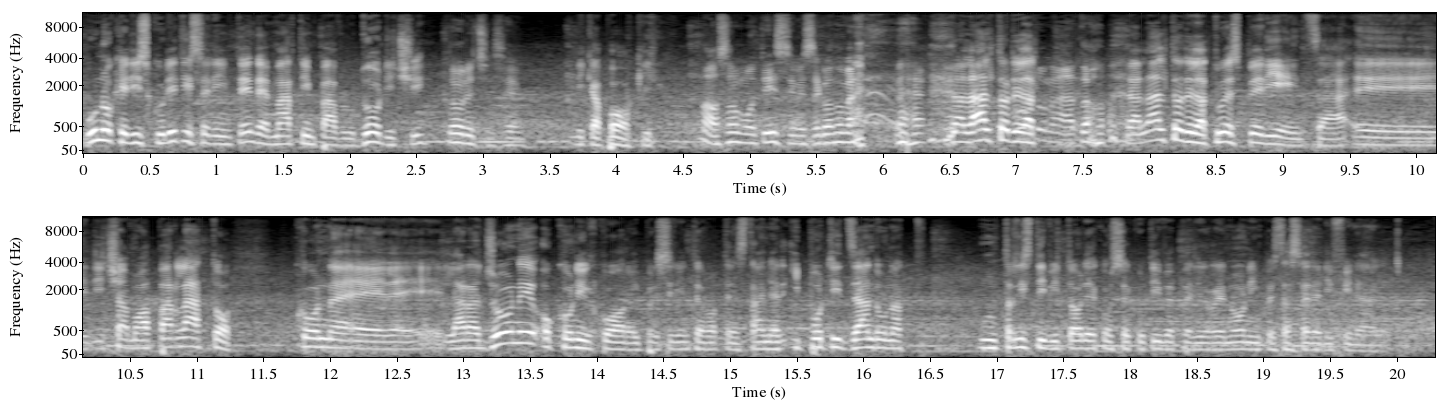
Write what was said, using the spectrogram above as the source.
Uno che di scudetti se ne intende è Martin Pavlu, 12? 12, sì. Mica pochi. No, sono moltissimi secondo me. Dall'alto della, dall'alto della tua esperienza, eh, diciamo, ha parlato con eh, la ragione o con il cuore il presidente Rottensteiner, ipotizzando una, un tristi vittorie consecutive per il Renault in questa serie di finale?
